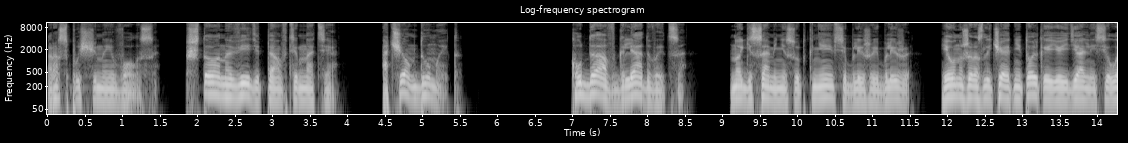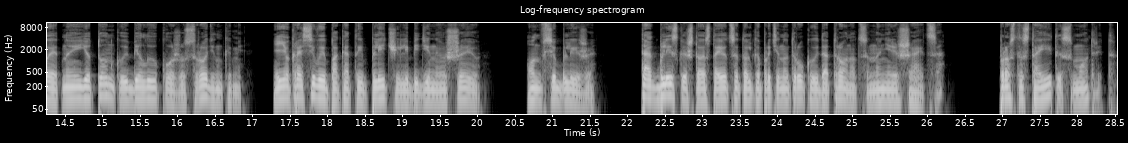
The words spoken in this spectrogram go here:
распущенные волосы. Что она видит там в темноте? О чем думает? Куда вглядывается? Ноги сами несут к ней все ближе и ближе, и он уже различает не только ее идеальный силуэт, но и ее тонкую белую кожу с родинками, ее красивые покатые плечи, лебединую шею. Он все ближе. Так близко, что остается только протянуть руку и дотронуться, но не решается. Просто стоит и смотрит.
